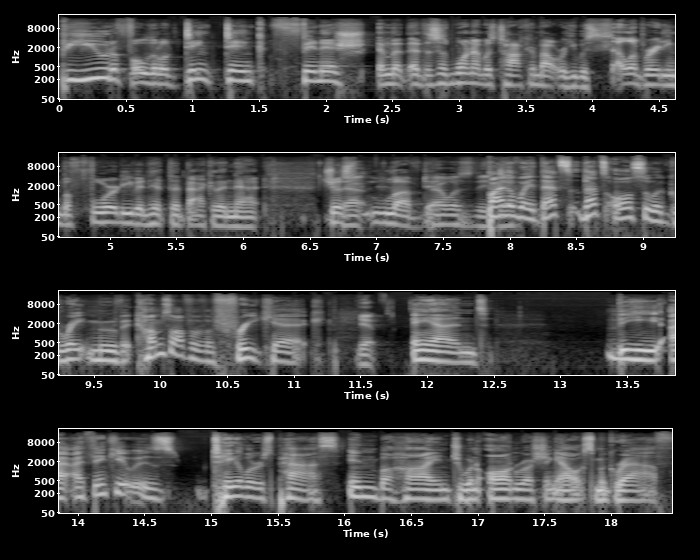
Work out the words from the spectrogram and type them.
beautiful little dink dink finish. And this is one I was talking about where he was celebrating before it even hit the back of the net. Just That- loved it. That was the. By the way, that's that's also a great move. It comes off of a free kick. Yep. and the I, I think it was Taylor's pass in behind to an on-rushing Alex McGrath,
